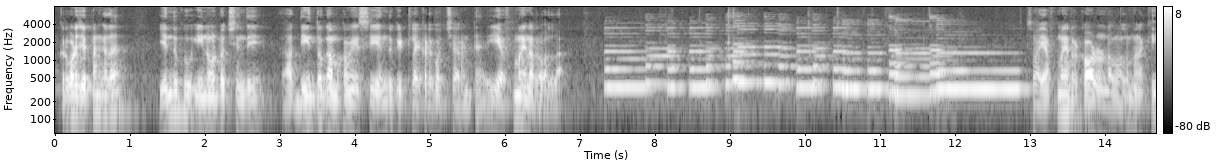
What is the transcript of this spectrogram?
ఇక్కడ కూడా చెప్పాను కదా ఎందుకు ఈ నోట్ వచ్చింది? దీంతో గమకం వేసి ఎందుకు ఇట్లా ఇక్కడికి వచ్చారంటే ఈ ఎఫ్ మైనర్ వల్ల. సో ఆ ఎఫ్ మైనర్ కార్డ్ ఉండడం వల్ల మనకి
